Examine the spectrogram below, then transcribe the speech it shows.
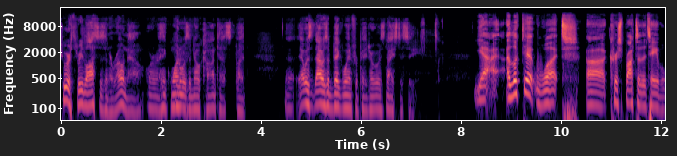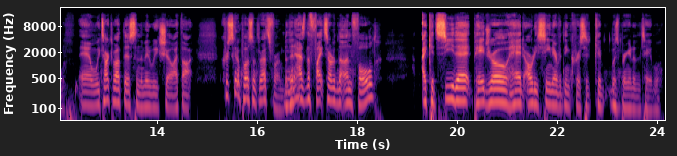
two or three losses in a row now, or I think one was a no contest. But uh, that was that was a big win for Pedro. It was nice to see. Yeah, I, I looked at what uh, Chris brought to the table, and we talked about this in the midweek show. I thought Chris is going to pose some threats for him, but then as the fight started to unfold, I could see that Pedro had already seen everything Chris had, could, was bringing to the table.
